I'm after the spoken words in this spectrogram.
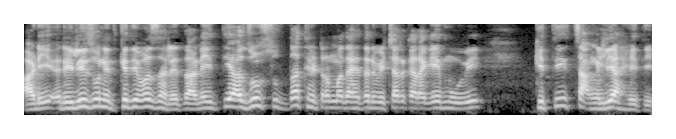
आणि रिलीज होऊन इतके दिवस झालेत आणि ती अजूनसुद्धा थिएटरमध्ये आहे. तर विचार करा की मूवी किती चांगली आहे ती.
